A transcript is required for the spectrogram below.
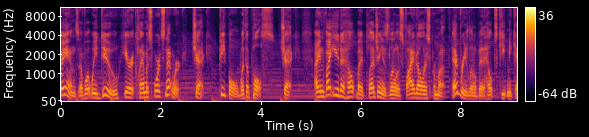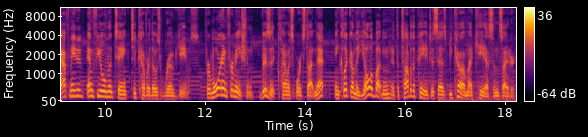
Fans of what we do here at Klamath Sports Network? Check. People with a pulse? Check. I invite you to help by pledging as little as $5 per month. Every little bit helps keep me caffeinated and fuel in the tank to cover those road games. For more information, visit klamathsports.net and click on the yellow button at the top of the page that says Become a KS Insider.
